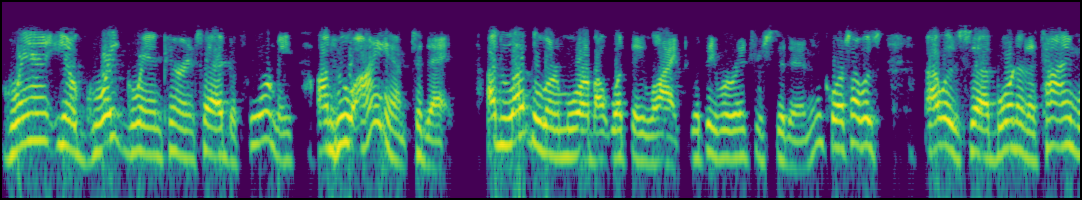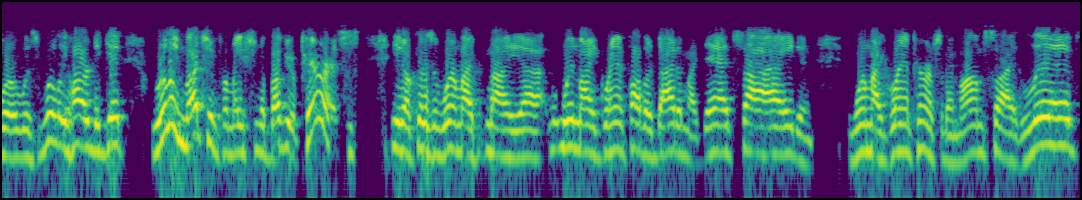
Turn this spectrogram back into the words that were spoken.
grand, you know, great grandparents had before me on who I am today. I'd love to learn more about what they liked, what they were interested in. And of course, I was I was uh, born at a time where it was really hard to get really much information above your parents, you know, because of where my my uh, when my grandfather died on my dad's side and where my grandparents on my mom's side lived.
